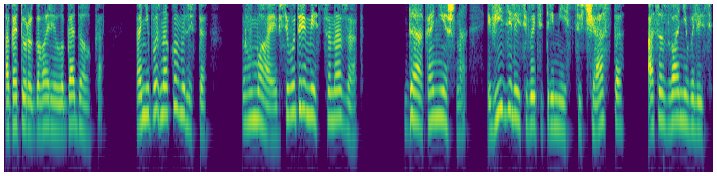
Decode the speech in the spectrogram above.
о которой говорила гадалка, они познакомились-то в мае, всего три месяца назад. Да, конечно, виделись в эти три месяца часто, а созванивались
